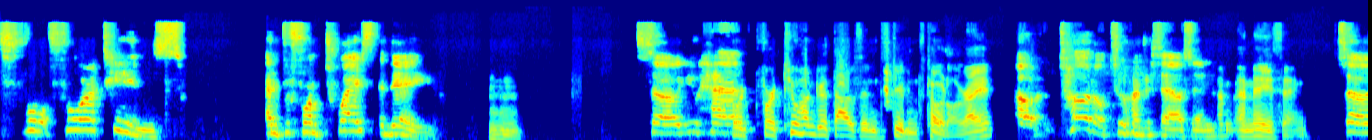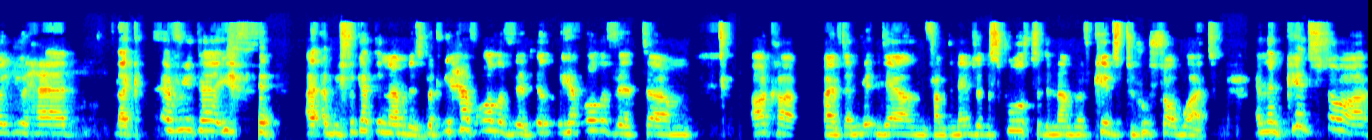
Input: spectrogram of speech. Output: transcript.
four, four teams and perform twice a day. Mm-hmm. So you had for, for two hundred thousand students total, right? Oh, total two hundred thousand. Amazing. So you had like every day. I, we forget the numbers, but we have all of it. We have all of it um, archived and written down from the names of the schools to the number of kids to who saw what. And then kids saw,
